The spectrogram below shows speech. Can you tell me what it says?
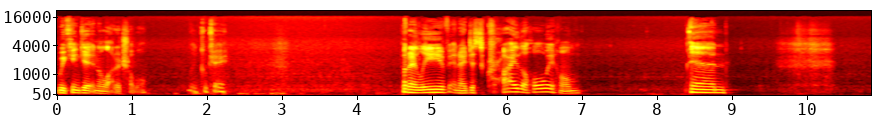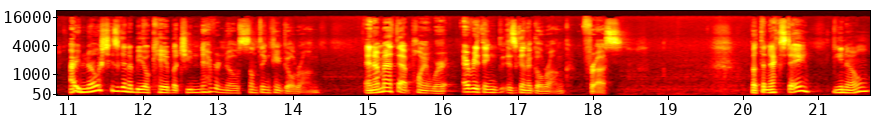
We can get in a lot of trouble. Like, okay. But I leave and I just cry the whole way home. And I know she's going to be okay, but you never know. Something could go wrong. And I'm at that point where everything is going to go wrong for us. But the next day, you know,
